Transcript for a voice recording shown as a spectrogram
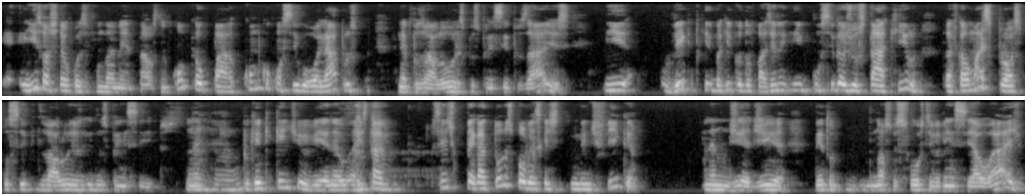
é- isso eu acho que é uma coisa fundamental. Assim, como, que eu, como que eu consigo olhar para os né, valores, para os princípios ágeis e ver aquilo que eu estou fazendo e consigo ajustar aquilo para ficar o mais próximo possível dos valores e dos princípios. Né? Uhum. Porque o que, a gente vê, né? A gente tá, se a gente pegar todos os problemas que a gente identifica né, no dia a dia, dentro do nosso esforço de vivenciar o ágil,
